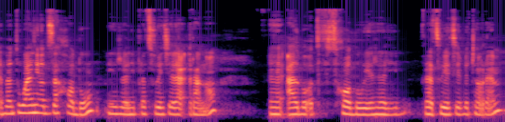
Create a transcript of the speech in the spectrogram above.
ewentualnie od zachodu, jeżeli pracujecie rano, albo od wschodu, jeżeli pracujecie wieczorem.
